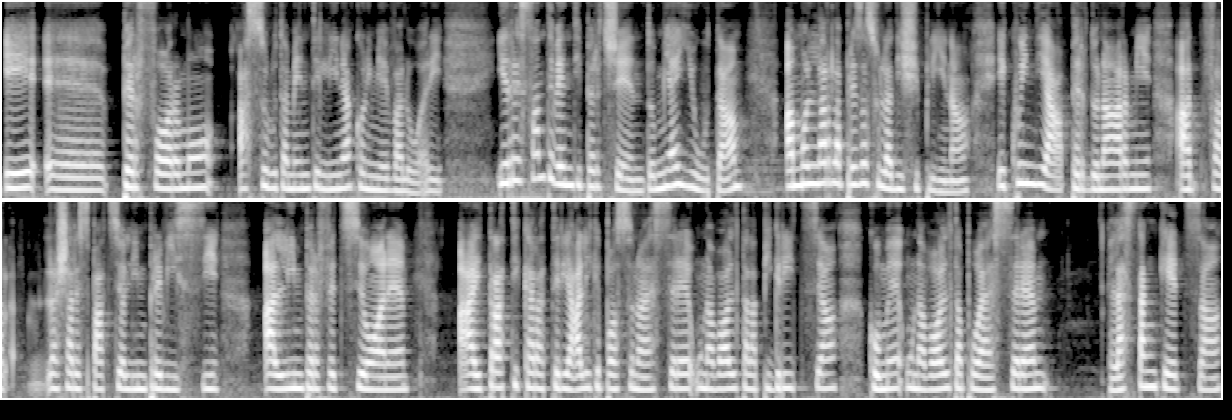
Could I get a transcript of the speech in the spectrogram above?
e eh, performo assolutamente in linea con i miei valori, il restante 20% mi aiuta a mollare la presa sulla disciplina e quindi a perdonarmi, a far, lasciare spazio agli imprevisti, all'imperfezione, ai tratti caratteriali che possono essere una volta la pigrizia, come una volta può essere la stanchezza,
